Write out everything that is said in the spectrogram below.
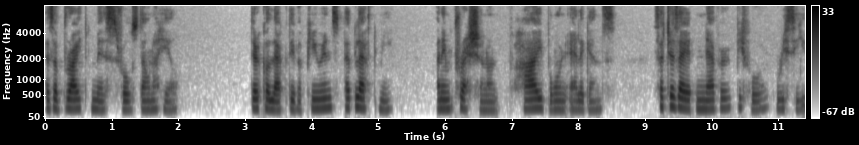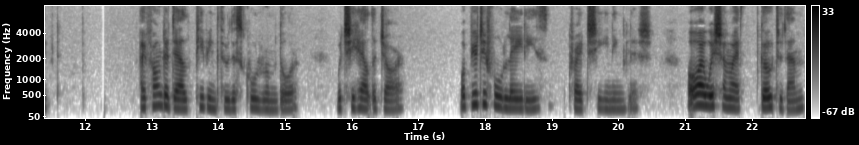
as a bright mist rolls down a hill. Their collective appearance had left me an impression of high born elegance, such as I had never before received. I found Adele peeping through the schoolroom door, which she held ajar. What beautiful ladies! cried she in English. Oh, I wish I might go to them.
